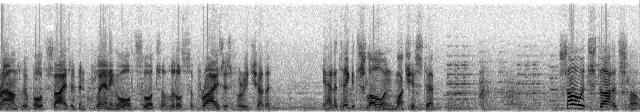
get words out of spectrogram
Grounds where both sides had been planning all sorts of little surprises for each other. You had to take it slow and watch your step. So it started slow,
